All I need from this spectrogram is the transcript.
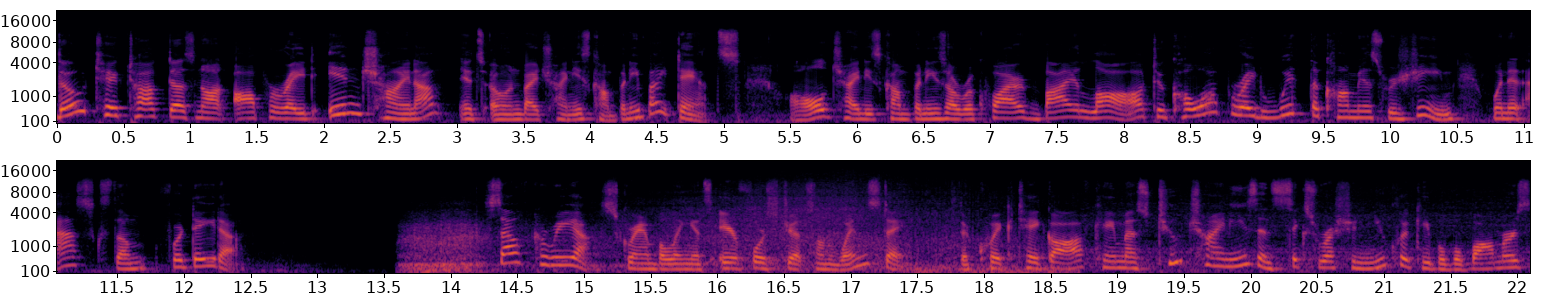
Though TikTok does not operate in China, it's owned by Chinese company ByteDance. All Chinese companies are required by law to cooperate with the communist regime when it asks them for data. South Korea scrambling its Air Force jets on Wednesday. The quick takeoff came as two Chinese and six Russian nuclear capable bombers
